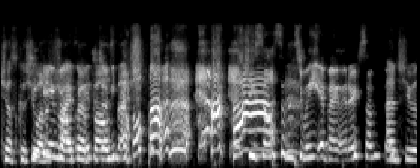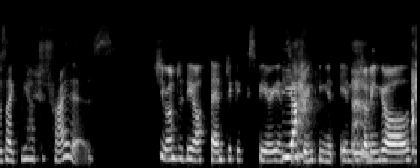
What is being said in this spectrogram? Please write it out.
Just because she She wanted to try all the way to football special. she saw some tweet about it or something. and she was like, "We have to try this." She wanted the authentic experience Yeah. of drinking it in Donegal.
